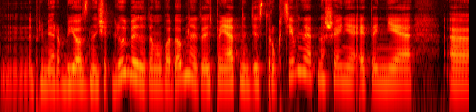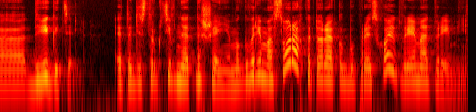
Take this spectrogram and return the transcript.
например, бьет, значит, любит и тому подобное. То есть, понятно, деструктивные отношения — это не э, двигатель это деструктивные отношения. Мы говорим о ссорах, которые как бы происходят время от времени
